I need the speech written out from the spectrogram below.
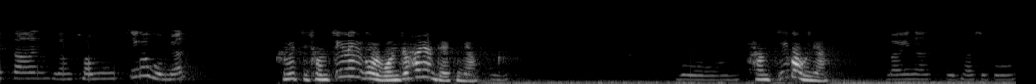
일단 그냥 점 찍어보면 그렇지. 점 찍는 걸 먼저 하면 돼, 그냥. 뭐 그냥 찍어, 그냥. 마이너스 45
